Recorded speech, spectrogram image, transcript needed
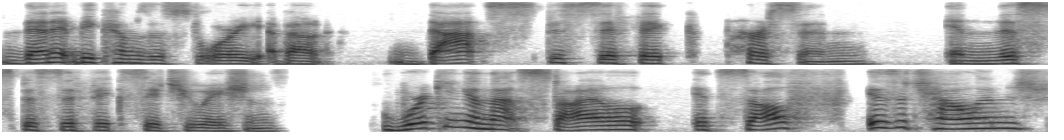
then it becomes a story about that specific person in this specific situation. Working in that style itself is a challenge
